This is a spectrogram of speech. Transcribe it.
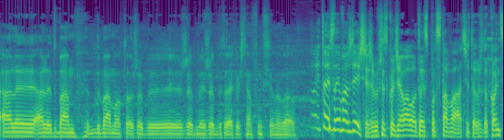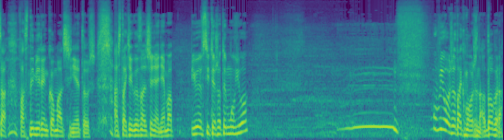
ale, ale dbam, dbam o to, żeby, żeby, żeby to jakoś tam funkcjonowało. No i to jest najważniejsze, żeby wszystko działało, to jest podstawa, czy to już do końca własnymi rękoma, czy nie, to już aż takiego znaczenia nie ma. UFC też o tym mówiło? Mówiło, że tak można, dobra.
